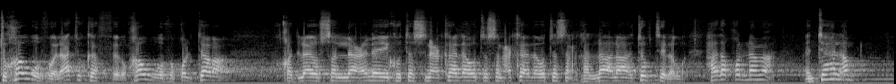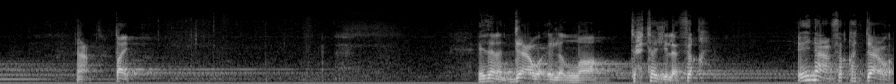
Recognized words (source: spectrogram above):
تخوفه لا تكفره خوفه قل ترى قد لا يصلى عليك وتصنع كذا وتصنع كذا وتصنع كذا. لا لا تبت إلى الله. هذا قلنا ما انتهى الأمر. نعم طيب. إذا الدعوة إلى الله تحتاج إلى فقه. إيه نعم فقه الدعوة.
